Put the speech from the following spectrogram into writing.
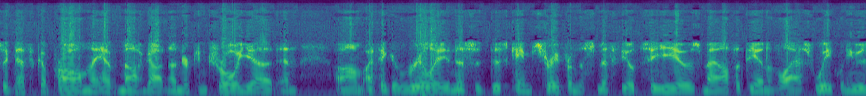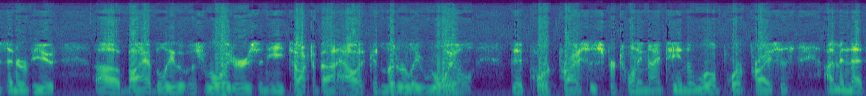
significant problem they have not gotten under control yet, and um, I think it really. And this is this came straight from the Smithfield CEO's mouth at the end of the last week when he was interviewed uh, by, I believe it was Reuters, and he talked about how it could literally roil the pork prices for 2019, the world pork prices. I'm in that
